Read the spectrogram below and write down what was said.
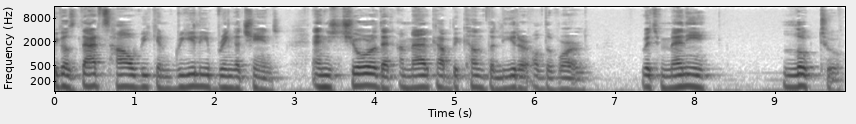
because that's how we can really bring a change and ensure that America becomes the leader of the world, which many look to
